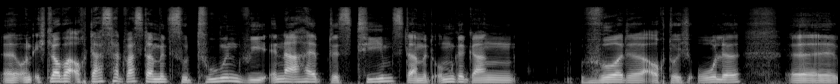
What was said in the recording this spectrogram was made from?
äh, und ich glaube, auch das hat was damit zu tun, wie innerhalb des Teams damit umgegangen wurde, auch durch Ole, äh,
